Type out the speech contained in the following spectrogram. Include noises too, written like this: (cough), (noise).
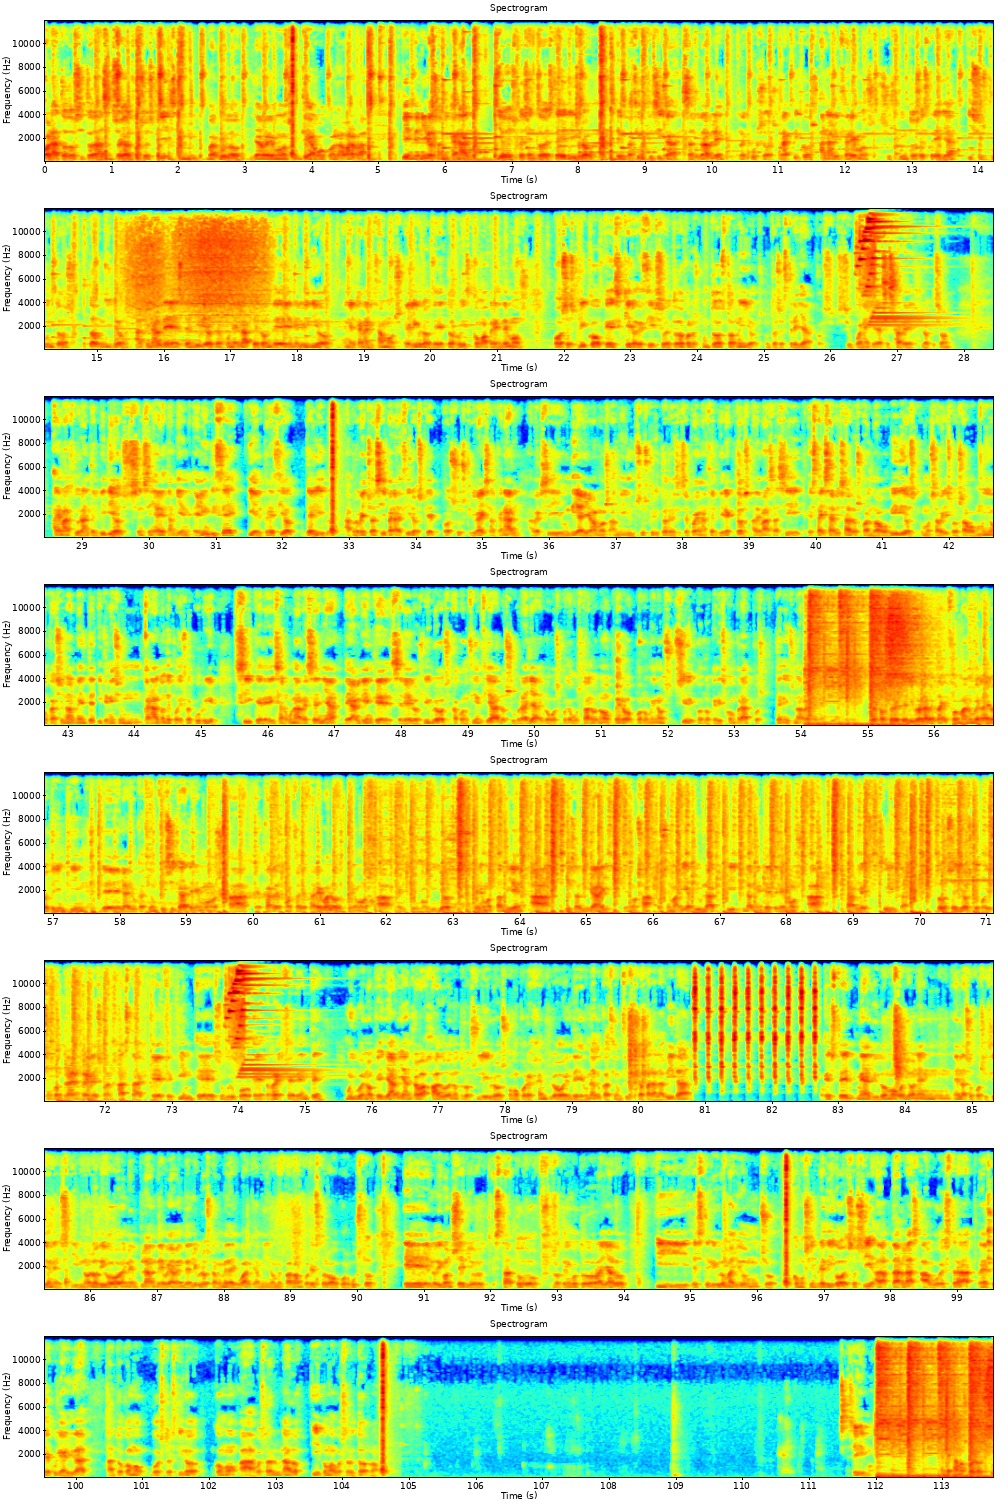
Hola a todos y todas, soy Alfonso Scritch, barbudo, ya veremos qué hago con la barba. Bienvenidos a mi canal y hoy os presento este libro, Educación Física Saludable, Recursos Prácticos. Analizaremos sus puntos estrella y sus puntos tornillo. Al final de este vídeo os dejo un enlace donde en el vídeo en el que analizamos el libro de Héctor Ruiz, Cómo aprendemos, os explico qué quiero decir sobre todo con los puntos tornillo. Los puntos estrella, pues supone que ya se sabe lo que son. Además, durante el vídeo os enseñaré también el índice y el precio del libro. Aprovecho así para deciros que os suscribáis al canal, a ver si un día llegamos a mil suscriptores y se pueden hacer directos. Además, así estáis avisados cuando hago vídeos, que como sabéis los hago muy ocasionalmente, y tenéis un canal donde podéis recurrir si queréis alguna reseña de alguien que se lee los libros a conciencia, los subraya y luego os puede gustar o no, pero por lo menos si os lo queréis comprar, pues tenéis una referencia. Los autores del libro la verdad que forman un verdadero Dream Team de la educación física. Tenemos a Carles González Arevalo, tenemos a Melchor Monguillot, tenemos también a Luis Almiray, tenemos a José María Piulac y finalmente tenemos a Carles Zurita. Todos ellos que podéis encontrar en redes con el hashtag EFTeam. Es un grupo eh, referente muy bueno, que ya habían trabajado en otros libros, como por ejemplo el de Una educación física para la vida, este me ayudó mogollón en, las oposiciones y no lo digo en el plan de voy a vender libros, que a mí me da igual, que a mí no me pagan por esto, lo hago por gusto. Eh, lo digo en serio, está todo, lo tengo todo rayado y este libro me ayudó mucho. Como siempre digo, eso sí, adaptarlas a vuestra eh, peculiaridad, tanto como vuestro estilo, como a vuestro alumnado y como a vuestro entorno. Seguimos.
